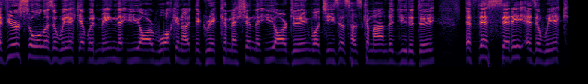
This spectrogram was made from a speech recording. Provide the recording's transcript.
If your soul is awake, it would mean that you are walking out the Great Commission, that you are doing what Jesus has commanded you to do. If this city is awake,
